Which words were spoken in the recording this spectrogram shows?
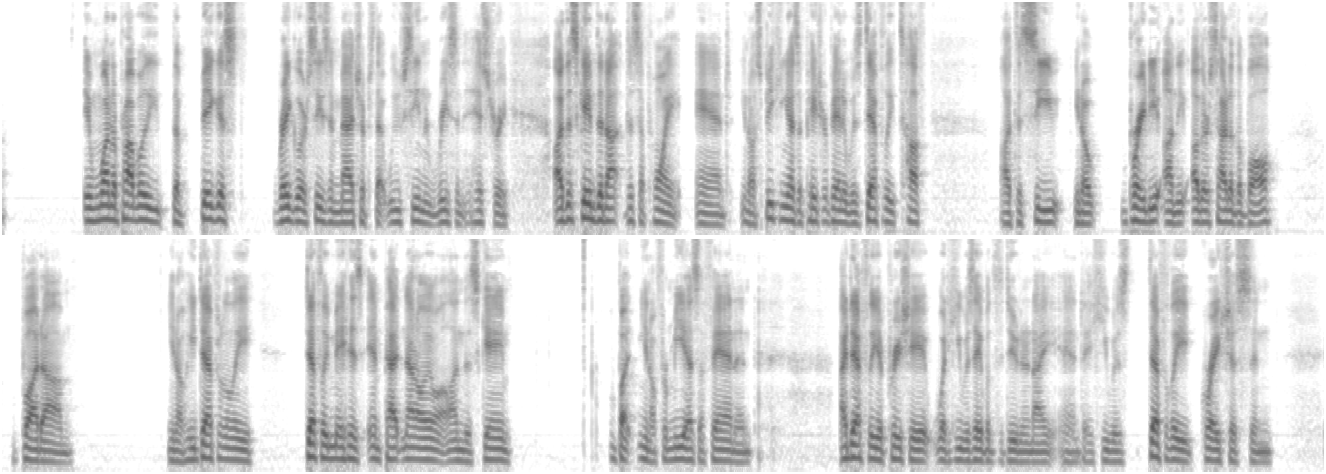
in one of probably the biggest regular season matchups that we've seen in recent history. Uh, this game did not disappoint, and you know, speaking as a Patriot fan, it was definitely tough uh, to see you know Brady on the other side of the ball, but um, you know, he definitely definitely made his impact not only on this game, but you know, for me as a fan, and I definitely appreciate what he was able to do tonight, and he was definitely gracious and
